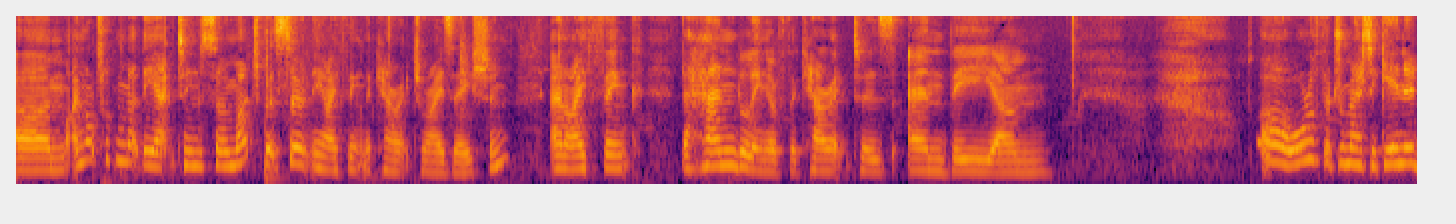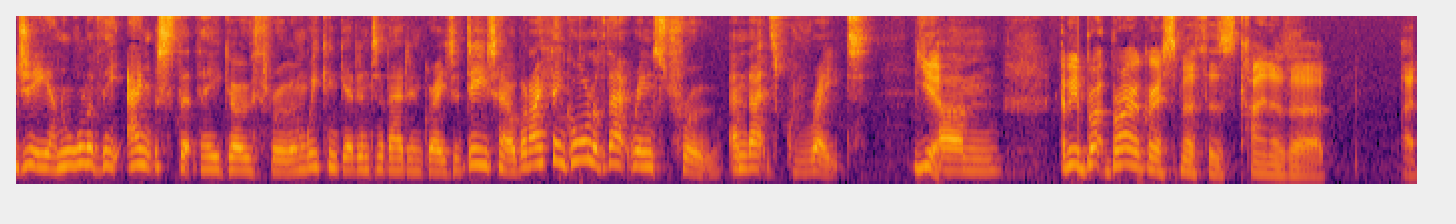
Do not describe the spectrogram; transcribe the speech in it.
Um, I'm not talking about the acting so much, but certainly I think the characterization, and I think the handling of the characters and the um, oh, all of the dramatic energy and all of the angst that they go through, and we can get into that in greater detail. But I think all of that rings true, and that's great. Yeah. Um, I mean, Bri- Briar Grace Smith is kind of a, a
